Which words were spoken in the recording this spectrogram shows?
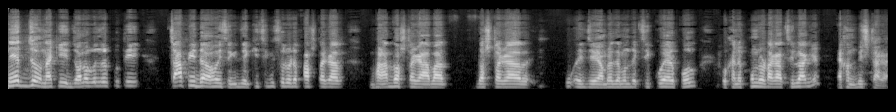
ন্যায্য নাকি জনগণের প্রতি চাপিয়ে দেওয়া হয়েছে যে কিছু কিছু রোডে পাঁচ টাকার ভাড়া দশ টাকা আবার দশ টাকার এই যে আমরা যেমন দেখছি কোয়ার পোল ওখানে পনেরো টাকা ছিল আগে এখন বিশ টাকা।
